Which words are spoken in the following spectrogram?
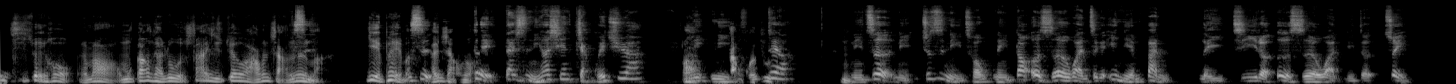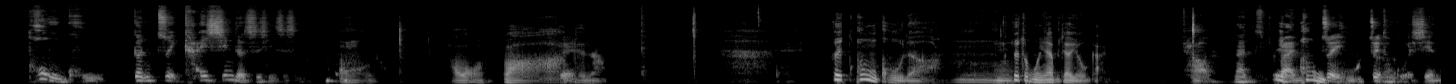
一集最后有没有？我们刚才录上一集最后好像讲那是个嘛，叶配嘛，不是还是讲什么？对，但是你要先讲回去啊，哦你你对啊，嗯你这你就是你从你到二十二万这个一年半累积了二十二万，你的最痛苦跟最开心的事情是什么？哦，好哦，哇，天哪！最痛苦的哦，嗯，最痛苦应该比较有感。好，那不然痛最最痛苦的先，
